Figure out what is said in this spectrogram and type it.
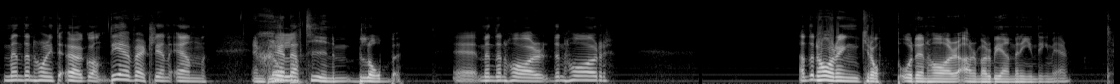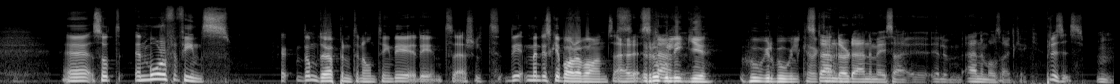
men den har inte ögon. Det är verkligen en En blob. gelatinblob. Eh, men den har, den har... Ja, den har en kropp och den har armar och ben men ingenting mer. Eh, så att en morph finns. De döper inte någonting, det, det är inte särskilt. Det, men det ska bara vara en så här Stand- rolig hoogle-boogle-karaktär. Standard anime, eller animal sidekick. Precis. Mm.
